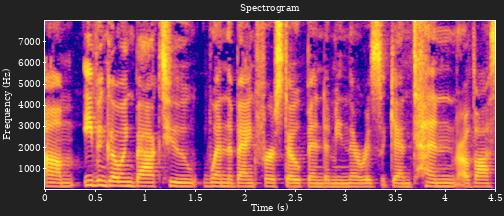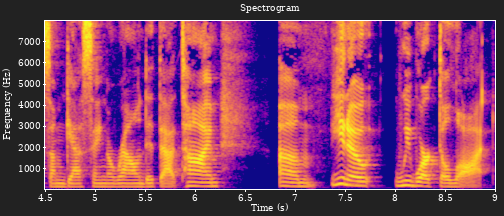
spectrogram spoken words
Um, even going back to when the bank first opened, I mean, there was again ten of us, I'm guessing, around at that time. Um, you know, we worked a lot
